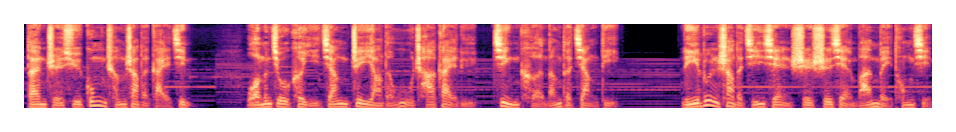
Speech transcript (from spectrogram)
但只需工程上的改进，我们就可以将这样的误差概率尽可能的降低。理论上的极限是实现完美通信，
